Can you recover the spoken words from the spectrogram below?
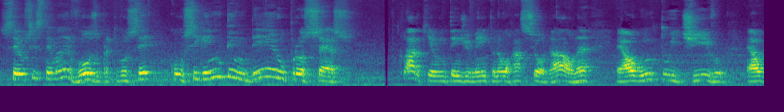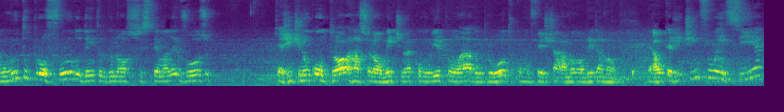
seu sistema nervoso, para que você consiga entender o processo. Claro que é um entendimento não racional, né? é algo intuitivo, é algo muito profundo dentro do nosso sistema nervoso que a gente não controla racionalmente, não é como ir para um lado ou para o outro, como fechar a mão, abrir a mão. É algo que a gente influencia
